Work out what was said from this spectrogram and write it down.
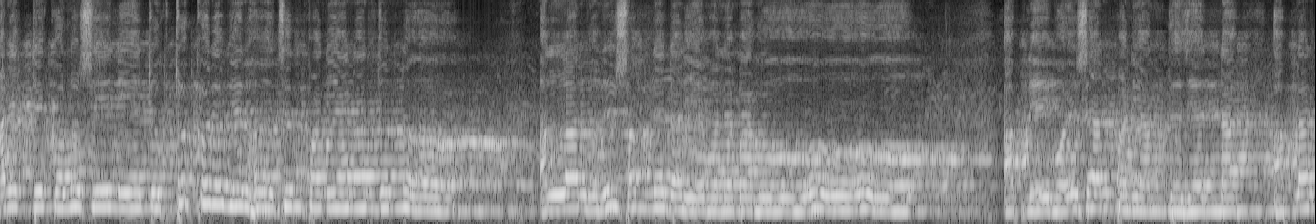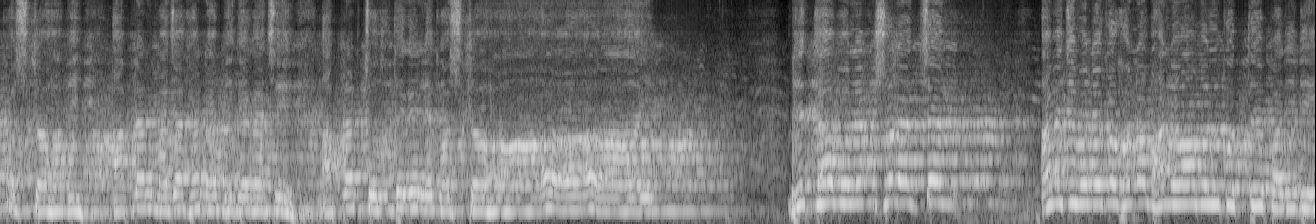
আরেকটি কলসি নিয়ে টুকটুক করে বের হয়েছেন পানি আনার জন্য। আল্লাহর বলির সামনে দাঁড়িয়ে বলে মাগো আপনি এই বয়সে আর পানি আনতে যেন না। আপনার কষ্ট হবে, আপনার মাজাখানা বেগে গেছে, আপনার চলতে গেলে কষ্ট হয়। বৃদ্ধা বলেন, শোনাচ্ছেন, আমি জীবনে কখনো ভালো আমল করতে পারিনি,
